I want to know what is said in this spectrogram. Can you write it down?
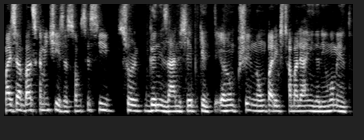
mas é basicamente isso, é só você se, se organizar nisso aí, porque eu não, não parei de trabalhar ainda em nenhum momento.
